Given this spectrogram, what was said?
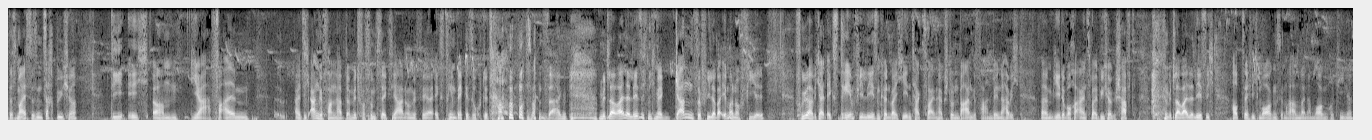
das meiste sind Sachbücher, die ich ähm, ja vor allem als ich angefangen habe damit, vor fünf, sechs Jahren ungefähr, extrem weggesuchtet habe, muss man sagen. Mittlerweile lese ich nicht mehr ganz so viel, aber immer noch viel. Früher habe ich halt extrem viel lesen können, weil ich jeden Tag zweieinhalb Stunden Bahn gefahren bin. Da habe ich ähm, jede Woche ein, zwei Bücher geschafft. Mittlerweile lese ich hauptsächlich morgens im Rahmen meiner Morgenroutine.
